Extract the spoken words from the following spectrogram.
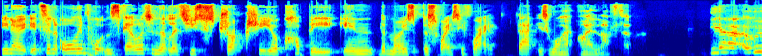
you know it's an all-important skeleton that lets you structure your copy in the most persuasive way. That is why I love them. Yeah, we,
